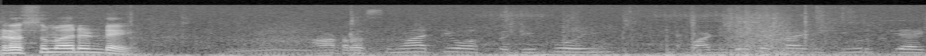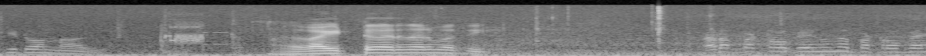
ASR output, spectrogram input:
ഡ്രസ് മാറ്റണ്ടേ. ആ, ഡ്രസ് മാറ്റി ഹോസ്പിറ്റലിൽ പോയി. വണ്ടിയൊക്കെ കഴുകി വൃത്തിയാക്കിട്ട് വന്നാൽ മതി. അത് വൈകിട്ട് വരുന്നാലും മതി. എടാ പെട്രോൾ കൈ നിന്ന് പെട്രോൾ കൈ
